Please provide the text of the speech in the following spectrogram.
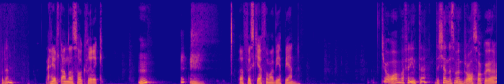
på den. En helt annan sak Fredrik. Mm. Varför skaffar man VPN? Ja, varför inte? Det kändes som en bra sak att göra.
